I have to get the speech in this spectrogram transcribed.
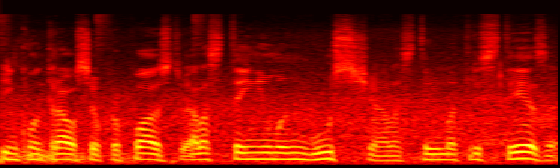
encontrar o seu propósito, elas têm uma angústia, elas têm uma tristeza,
